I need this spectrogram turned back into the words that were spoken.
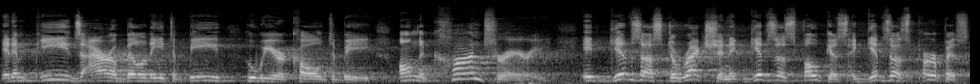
It impedes our ability to be who we are called to be. On the contrary, it gives us direction, it gives us focus, it gives us purpose.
